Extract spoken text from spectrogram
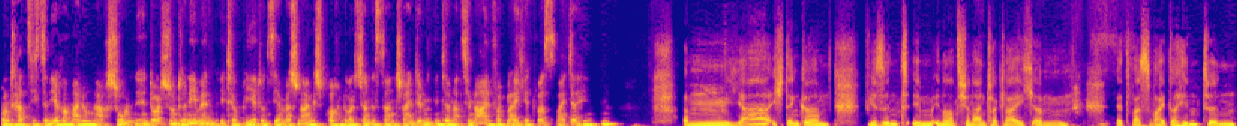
Und hat sich denn Ihrer Meinung nach schon in deutschen Unternehmen etabliert? Und Sie haben ja schon angesprochen, Deutschland ist da anscheinend im internationalen Vergleich etwas weiter hinten. Ähm, ja, ich denke, wir sind im internationalen Vergleich ähm, etwas weiter hinten.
